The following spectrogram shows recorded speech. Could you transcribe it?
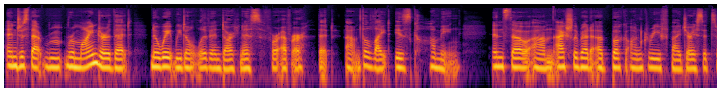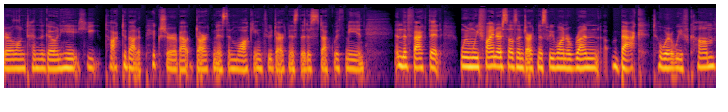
and just that r- reminder that no, wait, we don't live in darkness forever. That um, the light is coming. And so um, I actually read a book on grief by Jerry Sittser a long time ago, and he he talked about a picture about darkness and walking through darkness that has stuck with me. And and the fact that when we find ourselves in darkness, we want to run back to where we've come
